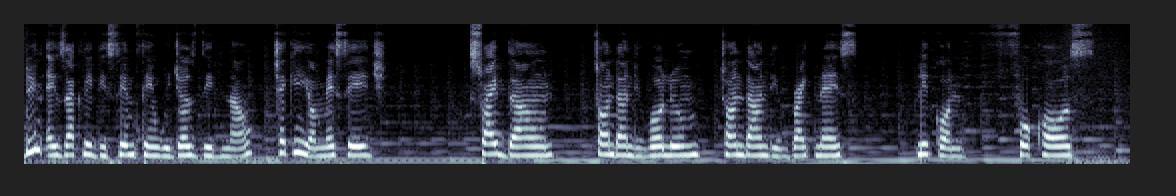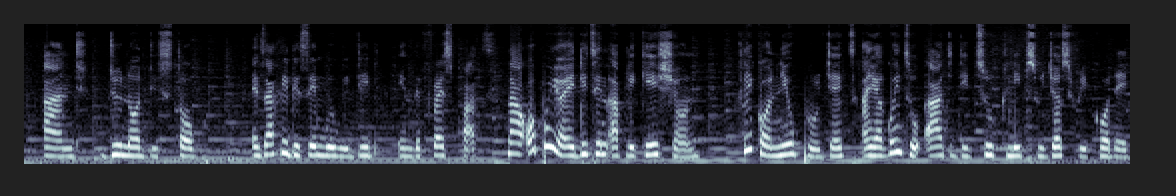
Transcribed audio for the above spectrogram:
doing exactly the same thing we just did now checking your message swipe down turn down the volume turn down the brightness click on focus and do not disturb. Exactly the same way we did in the first part. Now open your editing application Click on new project and you're going to add the two clips we just recorded.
